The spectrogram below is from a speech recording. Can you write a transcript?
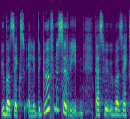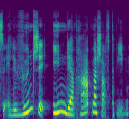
über sexuelle Bedürfnisse reden, dass wir über sexuelle Wünsche in der Partnerschaft reden,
